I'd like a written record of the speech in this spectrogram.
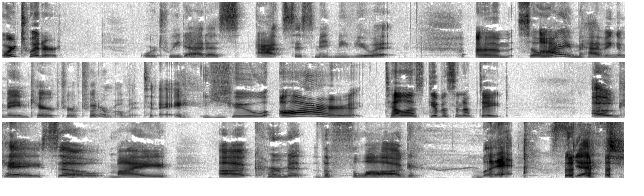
Or Twitter. Or tweet at us at sis made me view it. Um. So I'm having a main character of Twitter moment today. you are. Tell us. Give us an update. Okay, so my uh Kermit the Flog sketch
